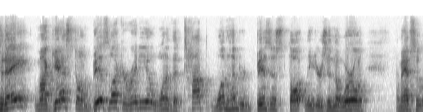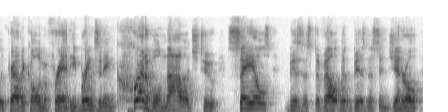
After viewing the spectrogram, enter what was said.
Today, my guest on BizLocker Radio, one of the top 100 business thought leaders in the world. I'm absolutely proud to call him a friend. He brings an incredible knowledge to sales, business development, business in general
